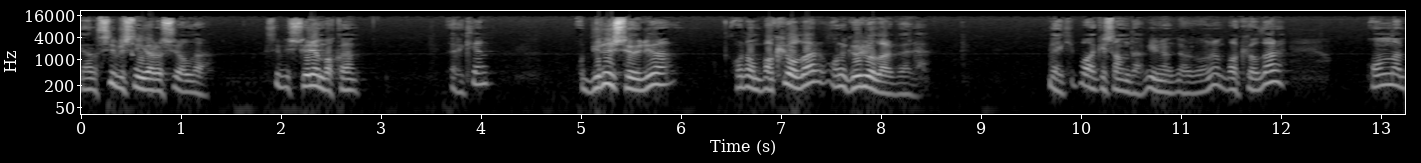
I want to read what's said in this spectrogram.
Ya siz birisini ya Resulallah. Siz bir söyleyin bakalım. Derken o birini söylüyor. Oradan bakıyorlar. Onu görüyorlar böyle. Belki Pakistan'da. Bilmiyorum nerede onu. Bakıyorlar. Onunla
